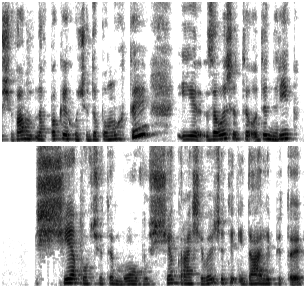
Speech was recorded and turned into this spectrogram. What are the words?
що вам навпаки хочу допомогти і залишити один рік. Ще повчити мову, ще краще вивчити і далі піти.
